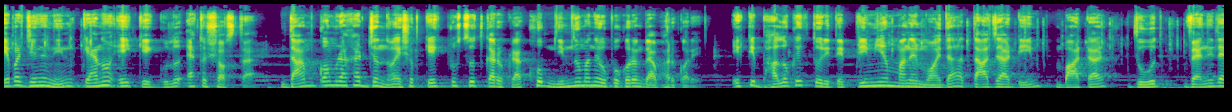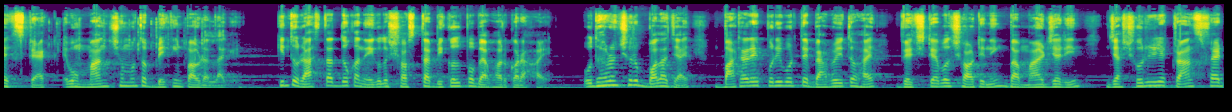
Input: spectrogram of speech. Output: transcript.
এবার জেনে নিন কেন এই কেকগুলো এত সস্তা? দাম কম রাখার জন্য এসব কেক প্রস্তুতকারকরা খুব নিম্নমানের উপকরণ ব্যবহার করে। একটি ভালো কেক তৈরিতে প্রিমিয়াম মানের ময়দা, তাজা ডিম, বাটার, দুধ ভ্যানিলা এক্সট্র্যাক্ট এবং মানসম্মত বেকিং পাউডার লাগে। কিন্তু রাস্তার দোকানে এগুলো সস্তা বিকল্প ব্যবহার করা হয়। উদাহরণস্বরূপ বলা যায়, বাটারের পরিবর্তে ব্যবহৃত হয় ভেজিটেবল শর্টেনিং বা মার্জারিন, যা শরীরে ট্রান্সফ্যাট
